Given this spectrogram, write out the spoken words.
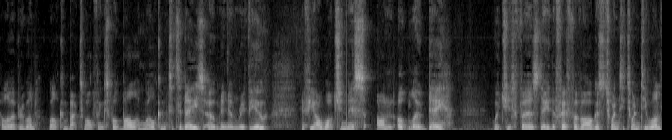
Hello everyone, welcome back to All Things Football and welcome to today's opening and review. If you are watching this on upload day, which is Thursday the 5th of August 2021,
